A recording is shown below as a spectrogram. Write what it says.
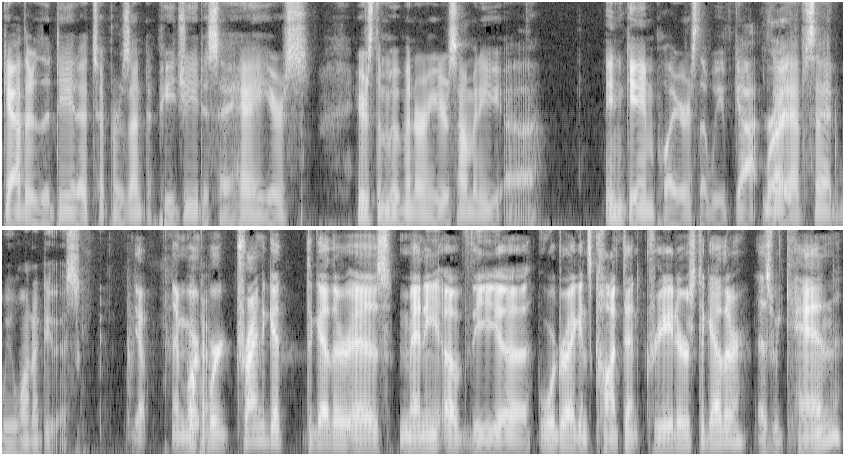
gather the data to present to PG to say, hey, here's here's the movement or here's how many uh, in-game players that we've got Right. that have said we want to do this. Yep. And we're, Okay. we're trying to get together as many of the uh, War Dragons content creators together as we can.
